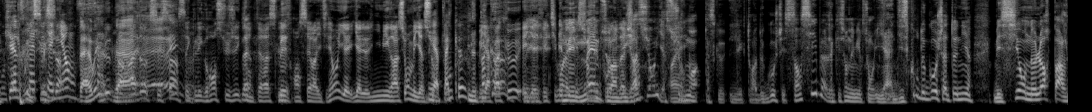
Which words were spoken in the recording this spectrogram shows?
très prégnants. Bah oui, le paradoxe, c'est ça, c'est que les grands sujets qui intéressent les Français, alors finalement, il y a, l'immigration, mais il y a surtout, il n'y a pas que, mais il y a pas que, et il y a effectivement la question même sur l'immigration, il y a sûrement parce que l'électorat de gauche est sensible à la question de l'immigration. Il y a un discours de gauche à tenir, mais si on ne leur parle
